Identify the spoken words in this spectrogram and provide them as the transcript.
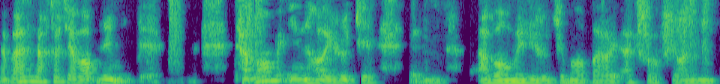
و بعضی وقتا جواب نمیده. تمام اینهایی رو که عواملی رو که ما برای اطرافیانمون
